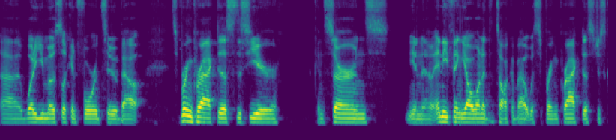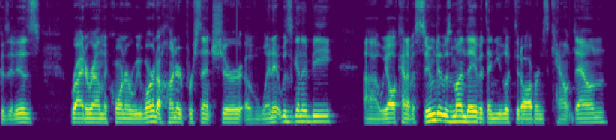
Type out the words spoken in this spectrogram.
uh, what are you most looking forward to about spring practice this year? Concerns, you know, anything y'all wanted to talk about with spring practice, just because it is right around the corner. We weren't 100% sure of when it was going to be. Uh, we all kind of assumed it was Monday, but then you looked at Auburn's countdown.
